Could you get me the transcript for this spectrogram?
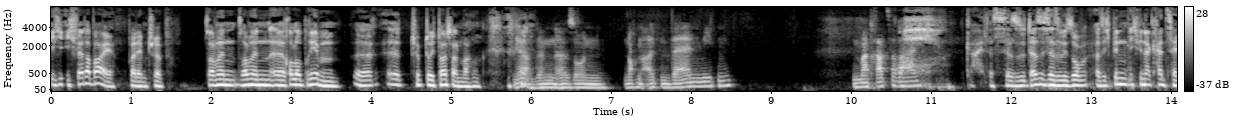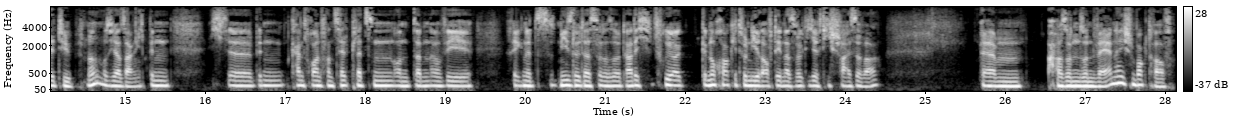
ich, ich wäre dabei bei dem Trip. Sollen wir, sollen wir einen äh, Rollo Bremen äh, äh, Trip durch Deutschland machen? Ja, dann äh, so einen noch einen alten Van mieten. Eine Matratze rein. Oh, geil, das ist ja so, das ist ja sowieso, also ich bin ich bin ja kein Zelttyp, ne, muss ich ja sagen. Ich bin ich äh, bin kein Freund von Zeltplätzen und dann irgendwie regnet nieselt das oder so. Da hatte ich früher genug Hockeyturniere, auf denen das wirklich richtig scheiße war. Ähm, aber so ein so ein Van hätte ich schon Bock drauf.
